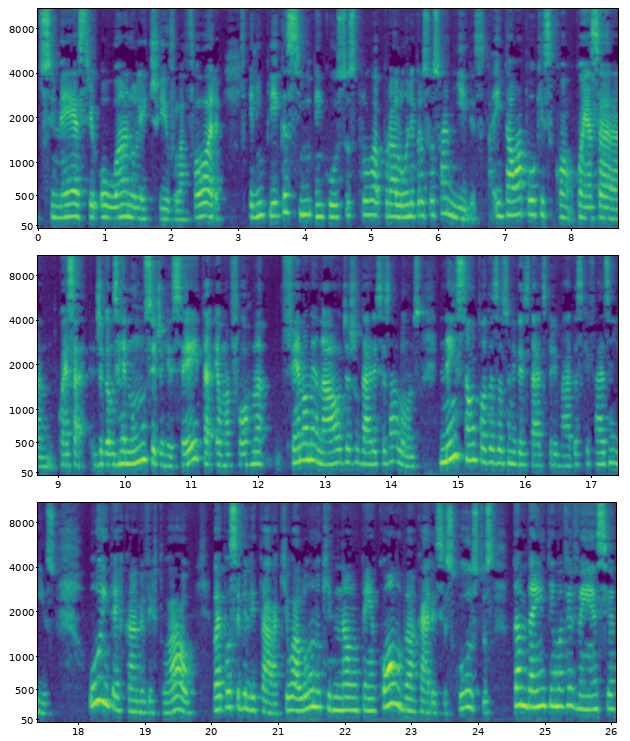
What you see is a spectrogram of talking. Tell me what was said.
semestre ou ano letivo lá fora, ele implica sim em custos para o aluno e para suas famílias. Então a PUC, com, com, essa, com essa, digamos, renúncia de receita, é uma forma fenomenal de ajudar esses alunos. Nem são todas as universidades privadas que fazem isso. O intercâmbio virtual vai possibilitar que o aluno que não tenha como bancar esses custos também tenha uma vivência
